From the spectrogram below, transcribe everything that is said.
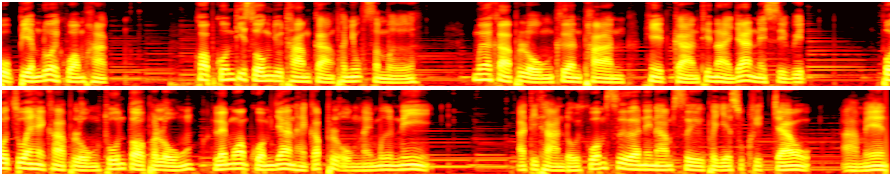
ผู้เปี่ยมด้วยความหัก ขอบคุณที่ทรงอยู่ท่ามกลางพายุเสมอ เมื่อข้าพระองค์เคลื่อนผ่านเหตุการณ์ที่น่าย่านในชีวิตโปรดช่วยให้ข้าพระองค์ทูลต่อพระองค์และมอบความย่านให้กับพระองค์ในมือนี้ อธิษฐานโดยความเสื่อในนามสื่อพระเยซูคริสต์เจ้า อาเมน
